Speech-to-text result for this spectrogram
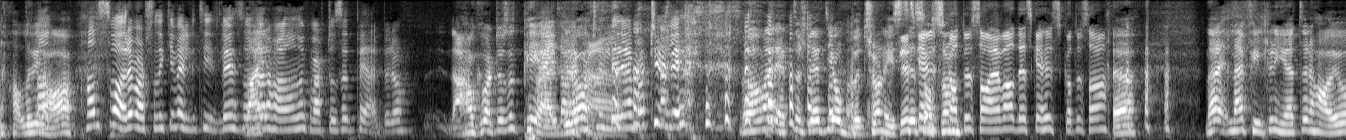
alle vil han, ha Han svarer i hvert fall ikke veldig tydelig, så Nei. her har han nok vært hos et PR-byrå. Nei, han har ikke vært hos et PR-byrå. Jeg bare tuller. Men han har rett og slett jobbet journalistisk. Det skal jeg sånn huske at du sa, Eva. Det skal jeg huske at du sa. Ja. Nei, nei, Filter Nyheter har jo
